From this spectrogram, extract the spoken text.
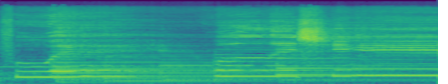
抚慰我内心。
